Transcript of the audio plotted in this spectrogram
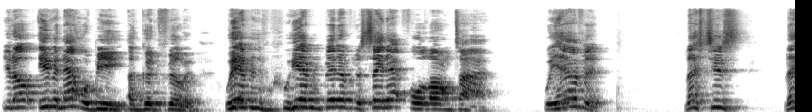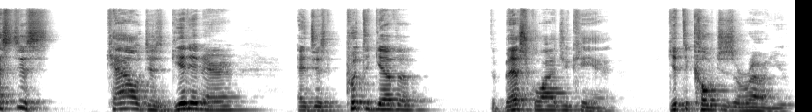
you know, even that would be a good feeling. We haven't we haven't been able to say that for a long time. We haven't. Let's just let's just Cal just get in there and just put together the best squad you can. Get the coaches around you.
